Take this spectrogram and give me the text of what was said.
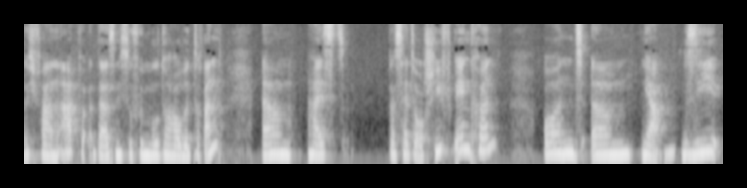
ich fahre ab, da ist nicht so viel Motorhaube dran. Ähm, heißt, das hätte auch schief gehen können. Und ähm, ja, sie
